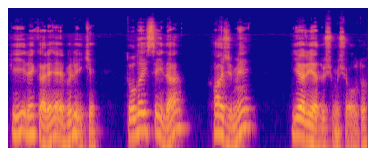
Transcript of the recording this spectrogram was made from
pi R kare H bölü 2. Dolayısıyla hacmi yarıya düşmüş oldu.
